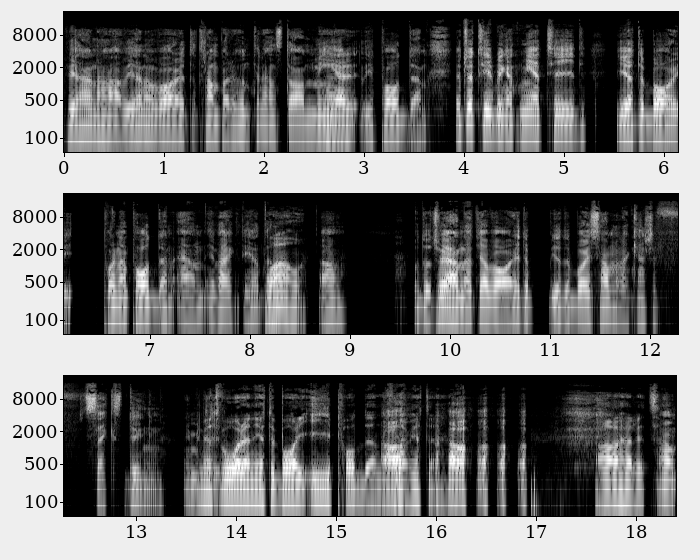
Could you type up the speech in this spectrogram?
Vi har, nog, vi har nog varit och trampat runt i den stan mer i podden. Jag tror jag tillbringat mer tid i Göteborg på den här podden än i verkligheten. Wow. Ja. Och då tror jag ändå att jag har varit i Göteborg sammanlagt kanske f- sex dygn i mitt Möt liv. våren i Göteborg i podden, Ja. meter. Ja. Ja, härligt. ja.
